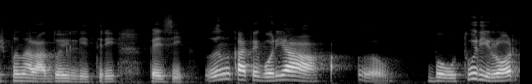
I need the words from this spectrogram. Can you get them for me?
1,5 până la 2 litri pe zi. În categoria uh, băuturilor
